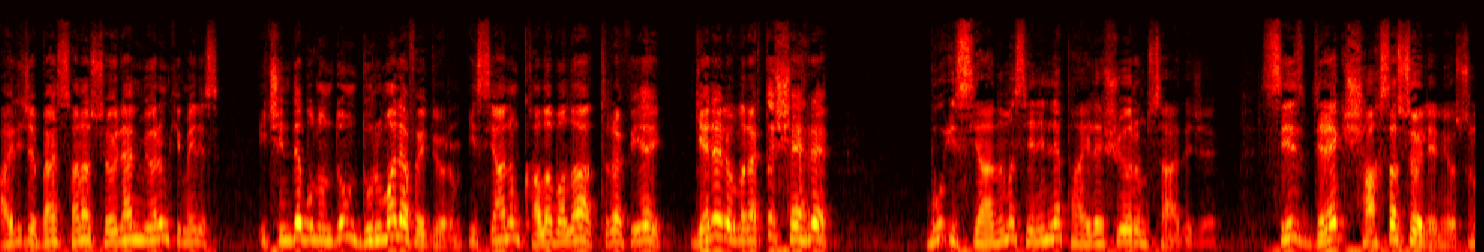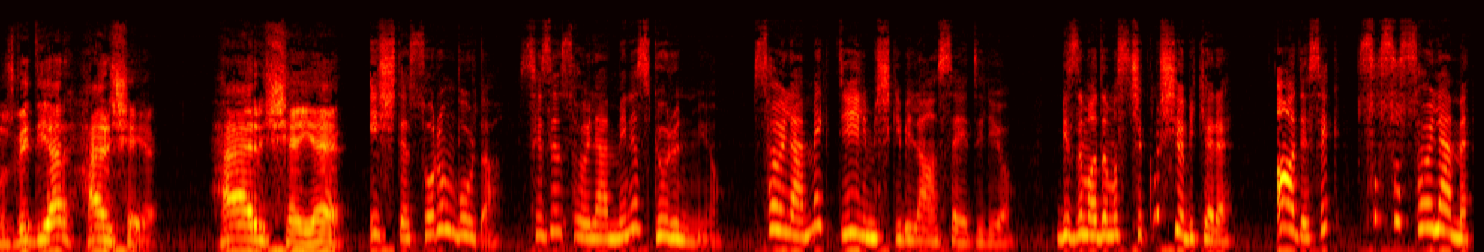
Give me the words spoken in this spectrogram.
Ayrıca ben sana söylenmiyorum ki Melis. İçinde bulunduğum duruma laf ediyorum. İsyanım kalabalığa, trafiğe, genel olarak da şehre. Bu isyanımı seninle paylaşıyorum sadece. Siz direkt şahsa söyleniyorsunuz ve diğer her şeye. Her şeye. İşte sorun burada. Sizin söylenmeniz görünmüyor. Söylenmek değilmiş gibi lanse ediliyor. Bizim adımız çıkmış ya bir kere. A desek sus sus söylenme.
